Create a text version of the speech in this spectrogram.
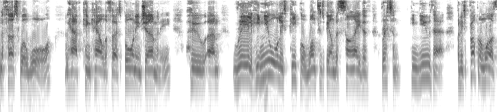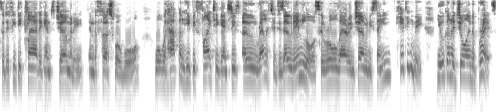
the First World War, we have King Carol I, born in Germany, who um, really, he knew all his people wanted to be on the side of Britain. He knew that. But his problem was that if he declared against Germany in the First World War, what would happen? He'd be fighting against his own relatives, his own in-laws who were all there in Germany saying, are you kidding me? You're going to join the Brits.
